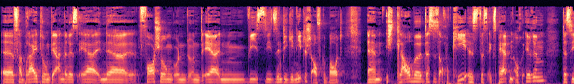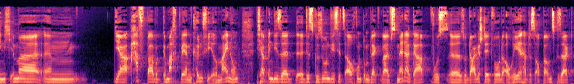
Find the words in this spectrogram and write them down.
äh, Verbreitung, der andere ist eher in der Forschung und, und eher in, wie ist, sind die genetisch aufgebaut. Ähm, ich glaube, dass es auch okay ist, dass Experten auch irren, dass sie nicht immer ähm, ja haftbar gemacht werden können für ihre Meinung. Ich habe in dieser äh, Diskussion, die es jetzt auch rund um Black Lives Matter gab, wo es äh, so dargestellt wurde, Aurel hat es auch bei uns gesagt,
